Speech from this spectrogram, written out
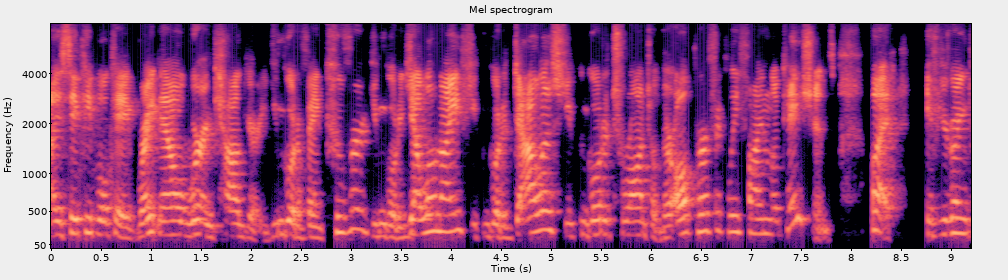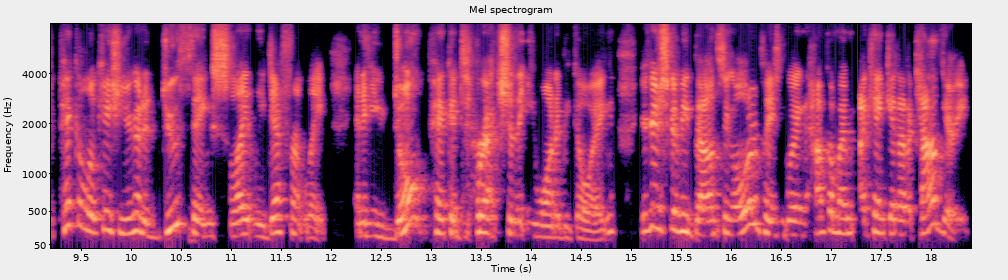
I say people, okay, right now we're in Calgary. You can go to Vancouver, you can go to Yellowknife, you can go to Dallas, you can go to Toronto. They're all perfectly fine locations. But if you're going to pick a location, you're going to do things slightly differently. And if you don't pick a direction that you want to be going, you're just going to be bouncing all over the place and going, how come I'm, I can't get out of Calgary?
